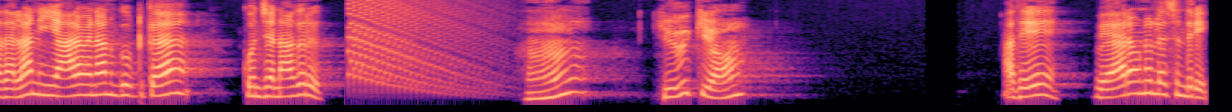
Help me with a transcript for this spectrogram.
அதெல்லாம் நீ யாரை வேணாலும் கூப்பிட்டுக்க. கொஞ்சம் நகரு? எதுக்கியா? அதே வேற ஒன்றும் இல்லை சுந்தரி.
